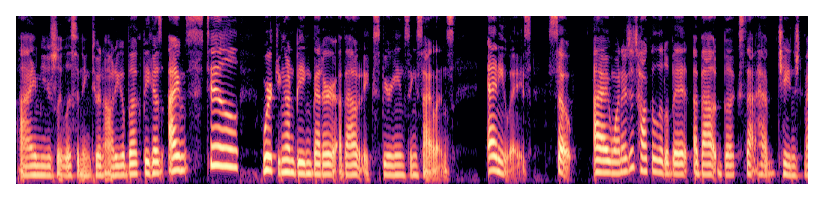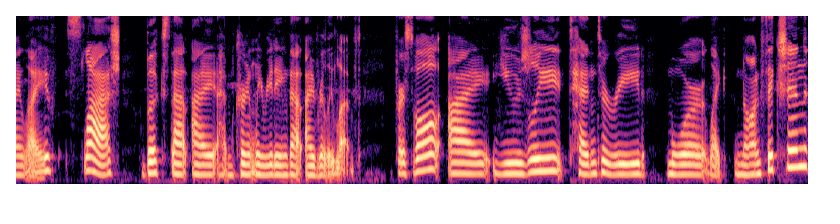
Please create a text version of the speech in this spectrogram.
I'm usually listening to an audiobook because I'm still working on being better about experiencing silence. Anyways, so I wanted to talk a little bit about books that have changed my life, slash, books that I am currently reading that I really loved. First of all, I usually tend to read more like nonfiction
